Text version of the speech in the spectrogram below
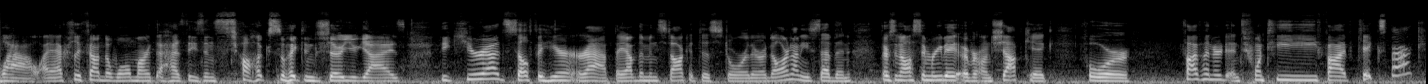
Wow, I actually found a Walmart that has these in stock so I can show you guys. The Curad Self-Adherent Wrap, they have them in stock at this store. They're $1.97. There's an awesome rebate over on Shopkick for 525 kicks back.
